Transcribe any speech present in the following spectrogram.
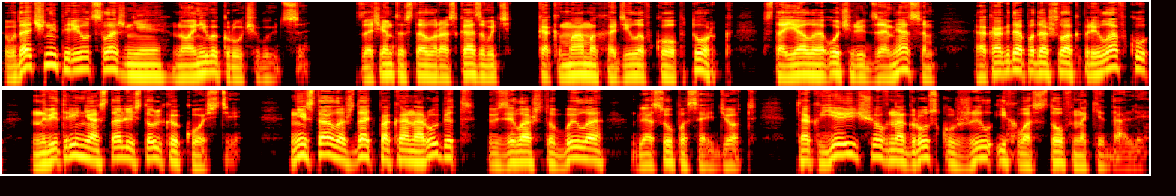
В дачный период сложнее, но они выкручиваются. Зачем-то стала рассказывать, как мама ходила в Коопторг, стояла очередь за мясом, а когда подошла к прилавку, на витрине остались только кости. Не стала ждать, пока нарубят, взяла, что было, для супа сойдет. Так ей еще в нагрузку жил и хвостов накидали.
